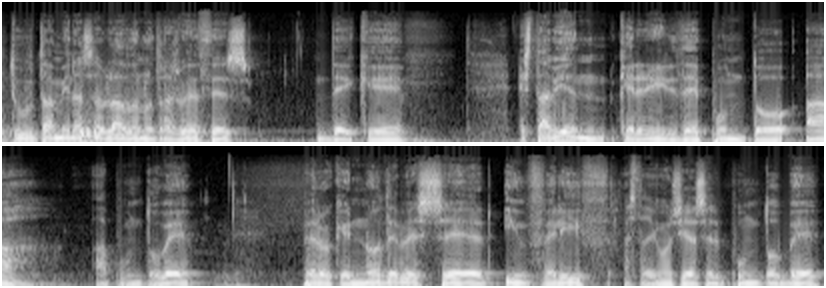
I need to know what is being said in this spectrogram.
tú también has hablado en otras veces de que está bien querer ir de punto A a punto B, pero que no debes ser infeliz hasta que consigas el punto B,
